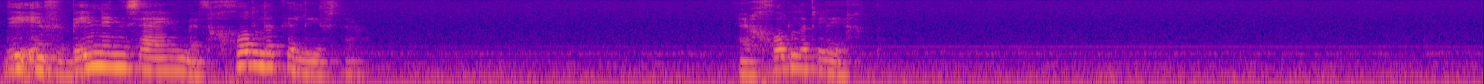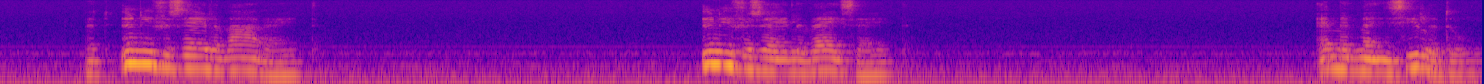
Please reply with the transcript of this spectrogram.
die in verbinding zijn met goddelijke liefde en goddelijk licht. Met universele waarheid universele wijsheid. En met mijn zielendoel.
